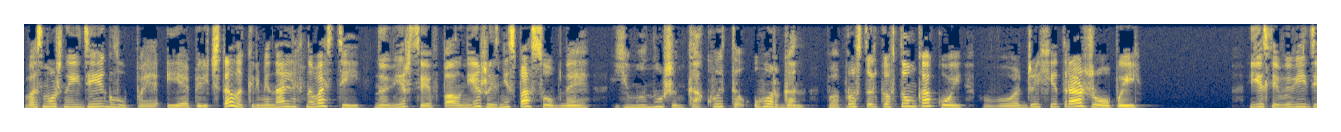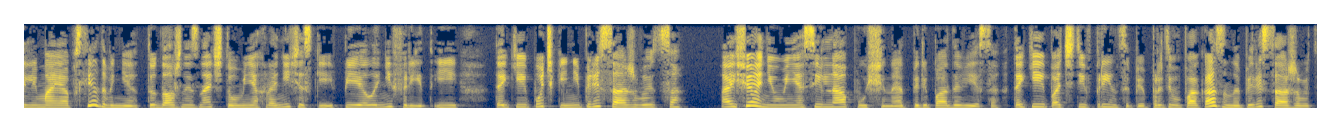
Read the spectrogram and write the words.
Возможно, идея глупая, и я перечитала криминальных новостей, но версия вполне жизнеспособная. Ему нужен какой-то орган. Вопрос только в том, какой. Вот же хитрожопый. Если вы видели мои обследования, то должны знать, что у меня хронический пиелонефрит, и такие почки не пересаживаются. А еще они у меня сильно опущены от перепада веса. Такие почти в принципе противопоказано пересаживать.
